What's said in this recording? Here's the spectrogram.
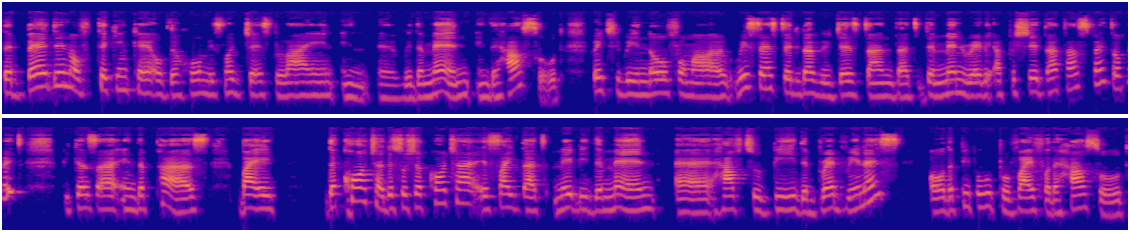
the burden of taking care of the home is not just lying in uh, with the men in the household, which we know from our recent study that we've just done that the men really appreciate that aspect of it because uh, in the past, by the culture, the social culture is like that maybe the men uh, have to be the breadwinners or the people who provide for the household.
